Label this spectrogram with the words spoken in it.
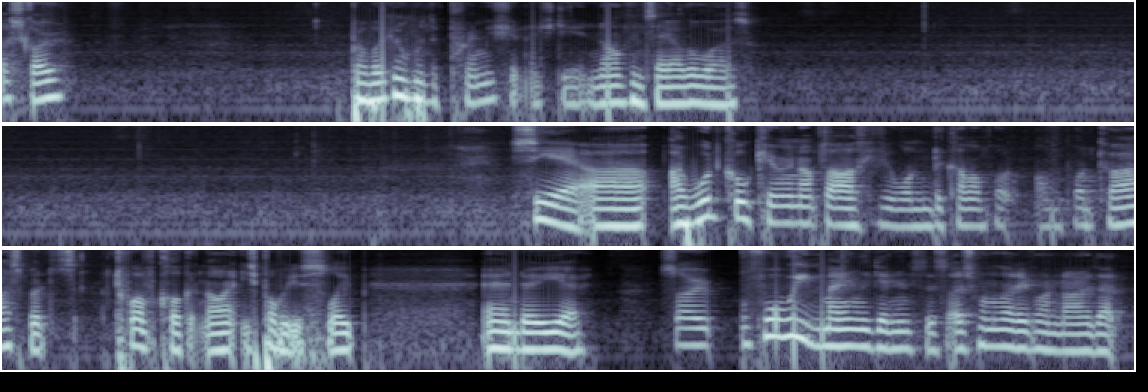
Let's go. Bro, we're going to win the Premiership next year. No one can say otherwise. So yeah, uh, I would call Kieran up to ask if he wanted to come up on, on podcast, but it's 12 o'clock at night. He's probably asleep. And, uh, yeah. So, before we mainly get into this, I just want to let everyone know that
